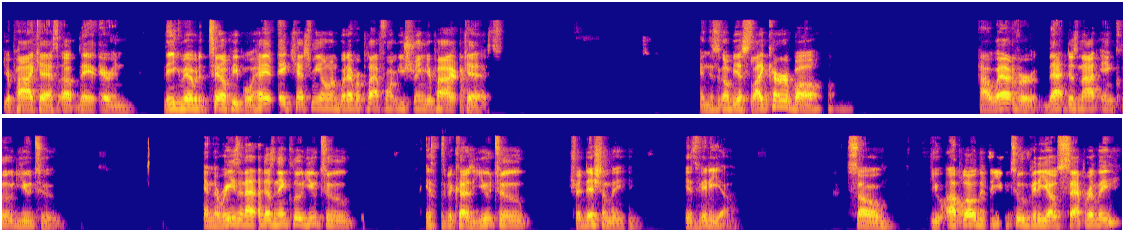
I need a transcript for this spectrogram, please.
your podcast up there and then you can be able to tell people, hey, catch me on whatever platform you stream your podcast. And this is going to be a slight curveball. However, that does not include YouTube. And the reason that doesn't include YouTube is because YouTube traditionally is video. So you upload the YouTube video separately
